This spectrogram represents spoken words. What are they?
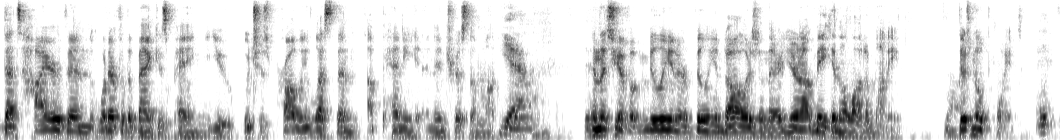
that's higher than whatever the bank is paying you, which is probably less than a penny an interest a month. Yeah. Yeah. Unless you have a million or a billion dollars in there, you're not making a lot of money. No. There's no point. It,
